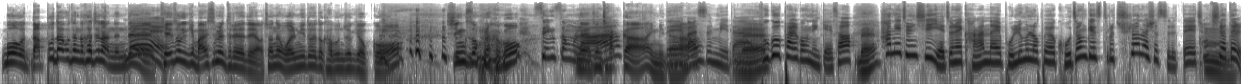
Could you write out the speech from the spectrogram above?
뭐 나쁘다고 생각하진 않는데 네. 계속 이렇게 말씀을 드려야 돼요. 저는 월미도에도 가본 적이 없고 싱송라고 싱송라. 네, 전 작가입니다. 네, 맞습니다. 네. 9980님께서 네. 한희준 씨 예전에 강한나의 볼륨을 높여 고정 게스트로 출연하셨을 때 청취자들 음.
